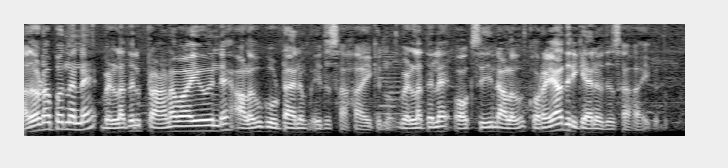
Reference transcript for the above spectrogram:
അതോടൊപ്പം തന്നെ വെള്ളത്തിൽ പ്രാണവായുവിന്റെ അളവ് കൂട്ടാനും ഇത് സഹായിക്കുന്നു. വെള്ളത്തിലെ ഓക്സിജന്റെ അളവ് കുറയാതിരിക്കാനും ഇത് സഹായിക്കുന്നു.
